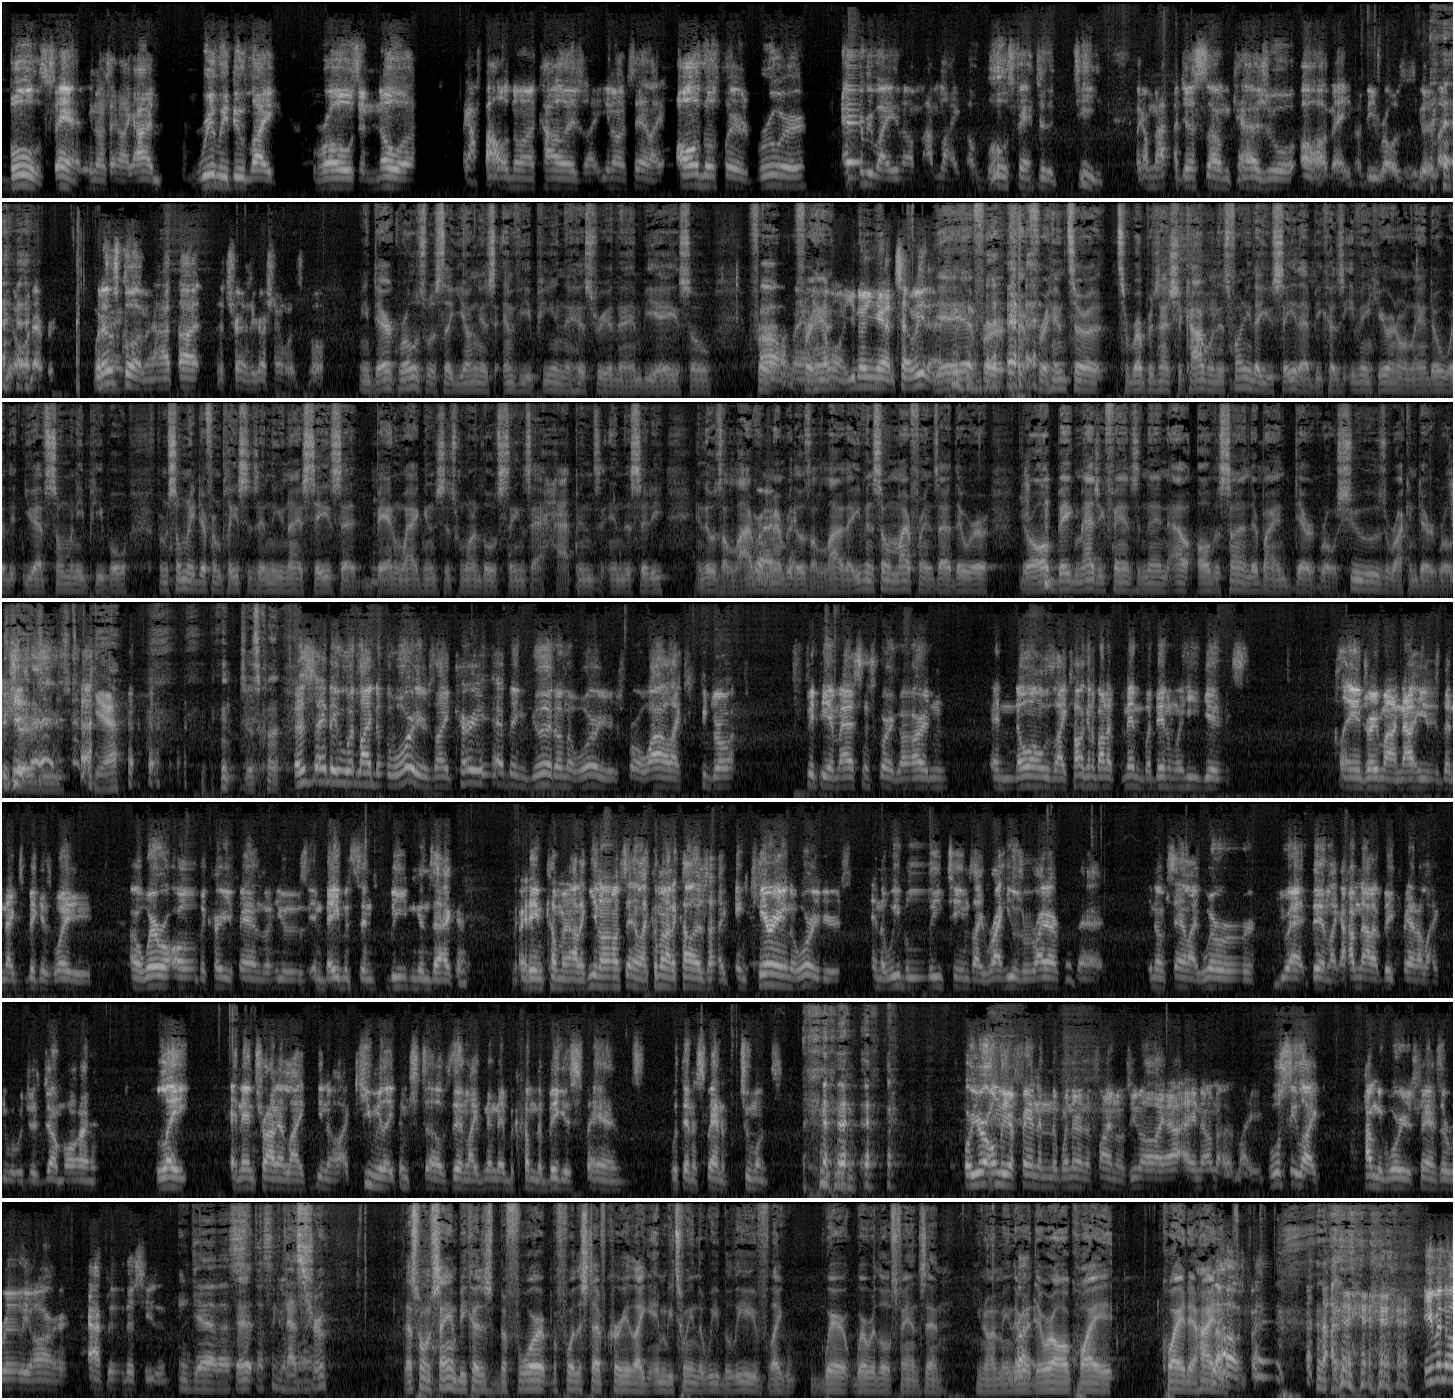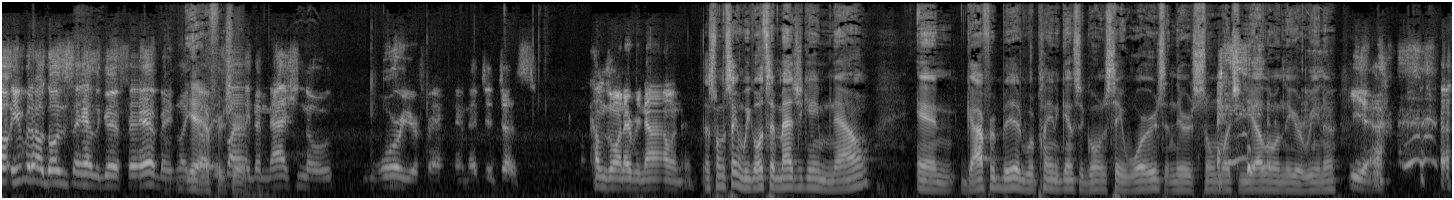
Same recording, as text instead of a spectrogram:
Bulls fan. You know what I'm saying? Like I really do like Rose and Noah. Like I followed Noah in college. Like you know what I'm saying? Like all those players, Brewer, everybody. You know, I'm, I'm like a Bulls fan to the T. Like I'm not just some casual. Oh man, you know D Rose is good. Like you know whatever. But it was cool, man. I thought the transgression was cool. I mean, Derrick Rose was the youngest MVP in the history of the NBA. So for oh man, for him, come on, you know you got to tell me that. yeah, yeah, for for him to to represent Chicago, and it's funny that you say that because even here in Orlando, where the, you have so many people from so many different places in the United States, that bandwagons just one of those things that happens in the city. And there was a lot. I Right. remember there was a lot of that. Even some of my friends, uh, they were they're all big Magic fans, and then out, all of a sudden they're buying Derrick Rose shoes, rocking Derrick Rose jerseys. Yeah. just kind of, Let's say they would like the Warriors. Like Curry had been good on the Warriors for a while. Like he drove 50 in Madison Square Garden, and no one was like talking about it then. But then when he gets Clay and Draymond, now he's the next biggest wave. Or where were all the Curry fans when he was in Davidson beating Gonzaga? Right, then coming out like you know what I'm saying, like coming out of college, like and carrying the Warriors and the We Believe teams, like right, he was right after that. You know what I'm saying? Like where were you at then? Like I'm not a big fan of like people who just jump on late and then trying to like you know accumulate themselves then like then they become the biggest fans within a span of two months or you're only a fan in the, when they're in the finals you know like I, I know like we'll see like how many warriors fans there really are after this season Yeah, that's That- that's a good That's point. true. That's what I'm saying because before before the Steph Curry like in between the We Believe like where where were those fans then? You know what I mean? They were they were all quiet quiet and hiding. no, even though even though Golden State has a good fan base like you Yeah, know, for it's sure. like the national warrior fan that just, just comes on every now and then That's what I'm saying. We go to a Magic game now, and God forbid we're playing against the Golden State Warriors, and there's so much yellow in the arena. yeah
